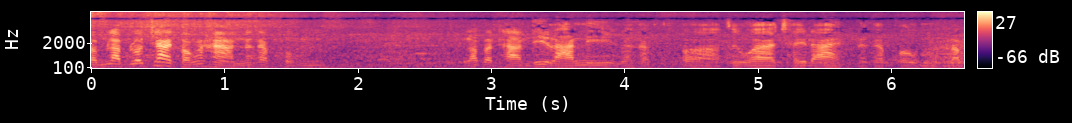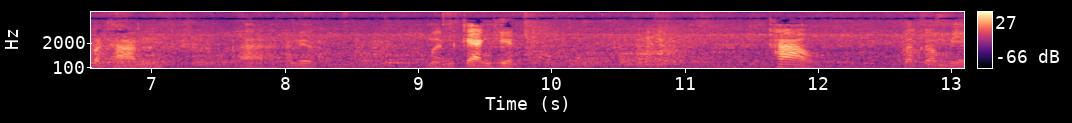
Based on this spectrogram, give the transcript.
สำหรับรสชาติของอาหารนะครับ ผมรับประทานที่ร้านนี้นะครับ ก็ถือว่าใช้ได้นะครับผมรับประทานอ่าเขาเรียกเหมือนแกงเห็ด ข้าว แล้วก็มี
